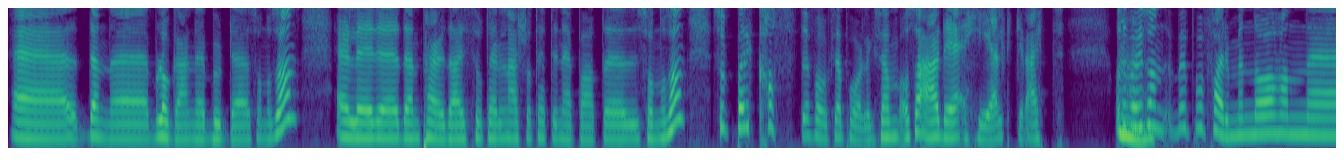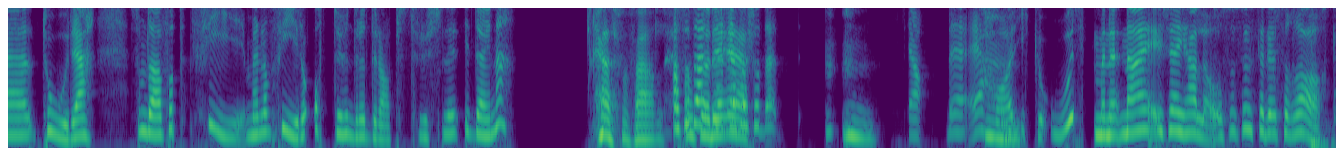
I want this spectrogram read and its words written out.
eh, denne bloggeren burde sånn og sånn, eller eh, den Paradise-hotellen er så tett i nedpå at eh, sånn og sånn, så bare kaster folk seg på, liksom. Og så er det helt greit. Og det var jo sånn på Farmen nå, han eh, Tore, som da har fått fi, mellom 400 og 800 drapstrusler i døgnet. Helt forferdelig. Altså, det, det, det er bare så det, Ja. Det, jeg har Mm. ikke ord. Men nei, ikke jeg heller. Og så syns jeg det er så rart.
